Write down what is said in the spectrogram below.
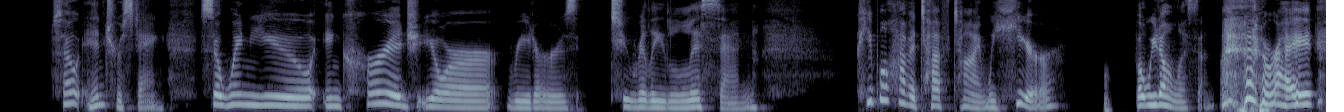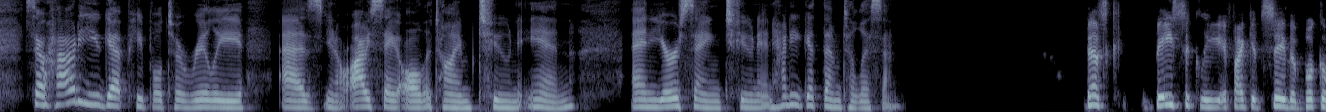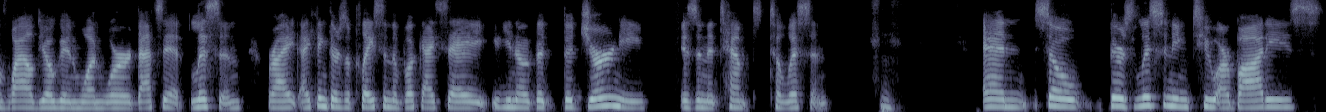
So interesting. So, when you encourage your readers to really listen, people have a tough time. We hear, but we don't listen, right? So, how do you get people to really, as you know, I say all the time, tune in, and you're saying tune in? How do you get them to listen? That's basically, if I could say the book of wild yoga in one word, that's it. Listen, right? I think there's a place in the book I say, you know, the the journey is an attempt to listen. And so there's listening to our bodies,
